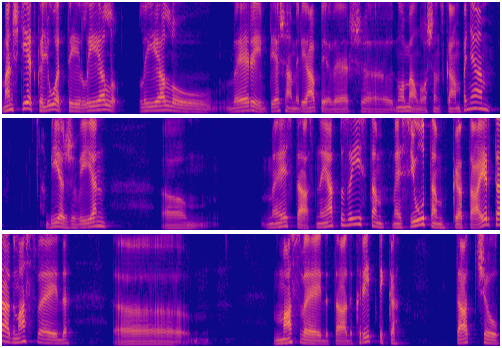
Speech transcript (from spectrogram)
man šķiet, ka ļoti lielu, lielu vērību tiešām ir jāpievērš uh, nomelnošanas kampaņām. Bieži vien Um, mēs tās neatpazīstam, mēs jūtam, ka tā ir tāda masveida, uh, masveida tāda kritika, taču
